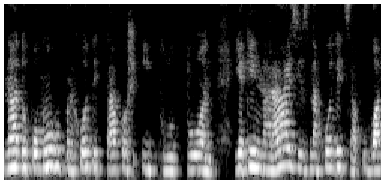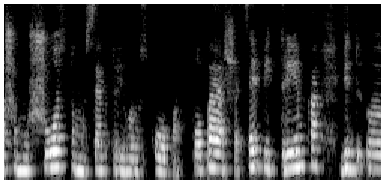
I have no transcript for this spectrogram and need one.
на допомогу приходить також і Плутон, який наразі знаходиться у вашому шостому секторі гороскопа. По-перше, це підтримка від е,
